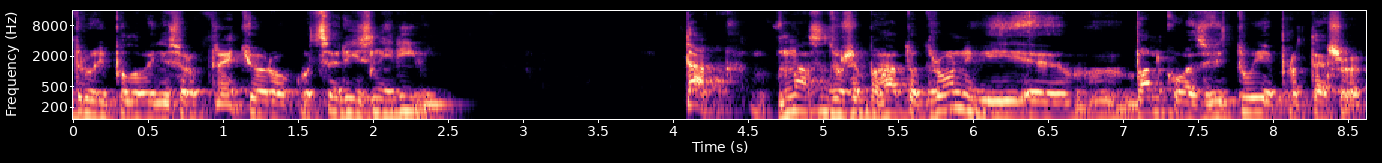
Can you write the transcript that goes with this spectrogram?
другій, половині 43-го року це різний рівень. Так, в нас дуже багато дронів, і е, банкова звітує про те, що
